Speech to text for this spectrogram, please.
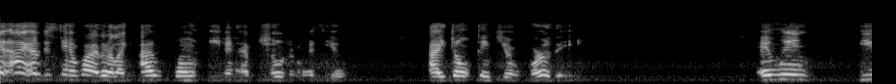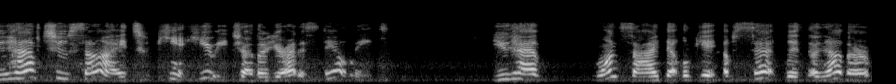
and I understand why they're like, I won't even have children with you. I don't think you're worthy. And when you have two sides who can't hear each other, you're at a stalemate. You have one side that will get upset with another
